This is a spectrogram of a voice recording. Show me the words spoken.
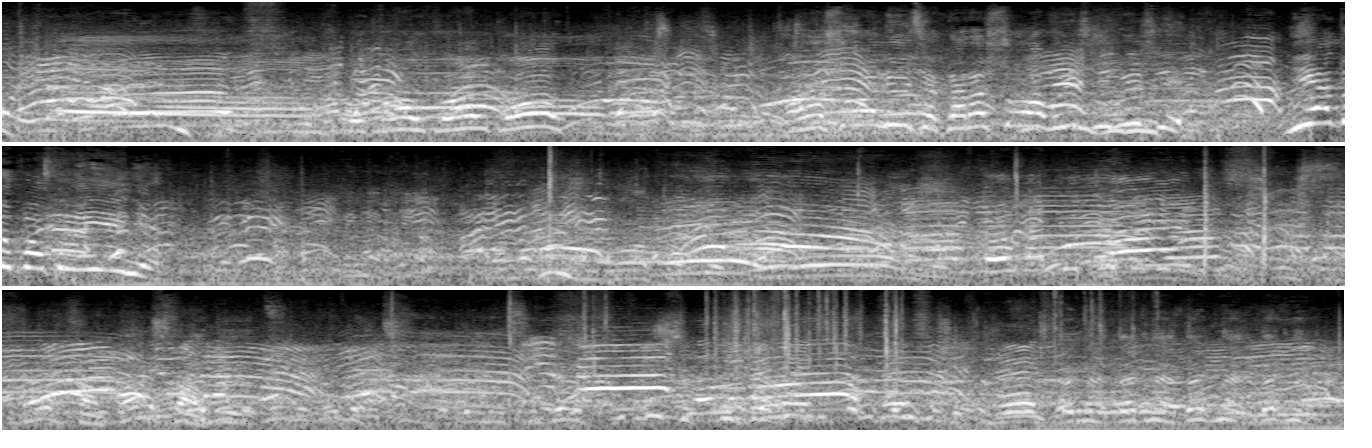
Люся, хорошо. Вышли, вышли. Нету построения. Догнать, догнать, догнать, догнать!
